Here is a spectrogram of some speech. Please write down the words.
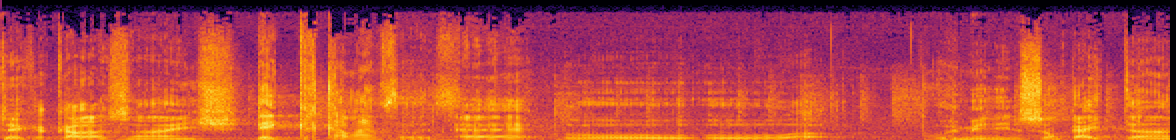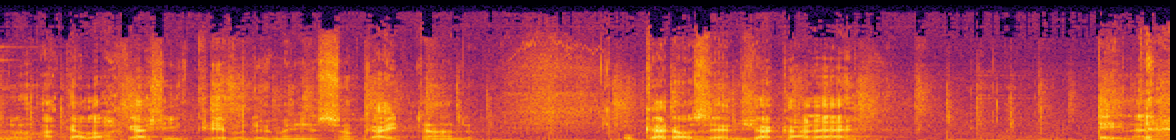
Teca Calazans. Teca Calazans. É, o, o, os Meninos São Caetano, aquela orquestra incrível dos Meninos São Caetano. O Querosene Jacaré. Eita, né?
